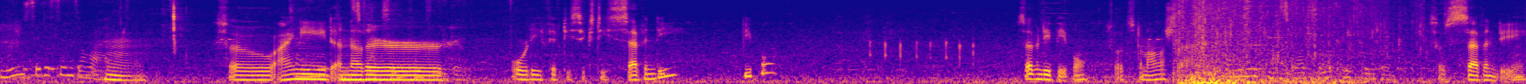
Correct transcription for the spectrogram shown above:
New citizens arrived. Hmm. So I need another 40, 50, 60, 70 people? 70 people. So let's demolish that. So 70.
